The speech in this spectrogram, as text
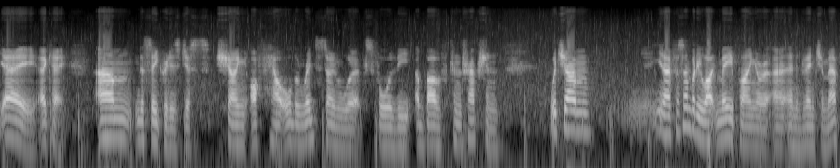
Yay, okay. Um, the secret is just showing off how all the redstone works for the above contraption. Which, um, you know, for somebody like me playing a, a, an adventure map,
